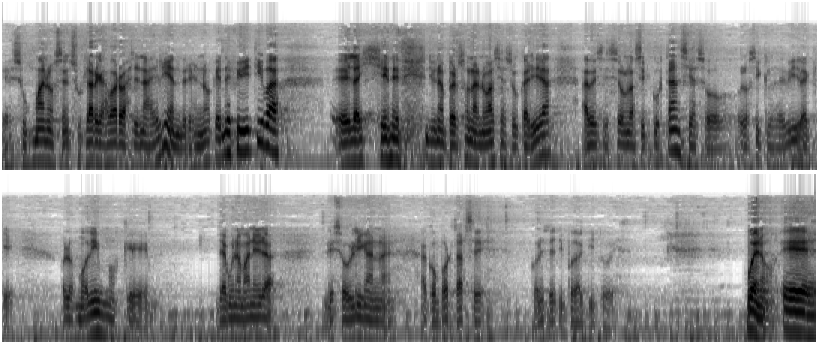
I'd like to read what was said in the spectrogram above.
eh, sus manos en sus largas barbas llenas de liendres, ¿no? Que en definitiva eh, la higiene de una persona no hace a su calidad, a veces son las circunstancias o, los ciclos de vida que, o los modismos que de alguna manera les obligan a, comportarse con ese tipo de actitudes. Bueno, eh,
